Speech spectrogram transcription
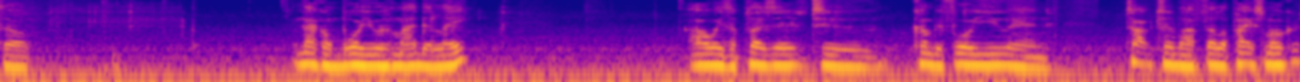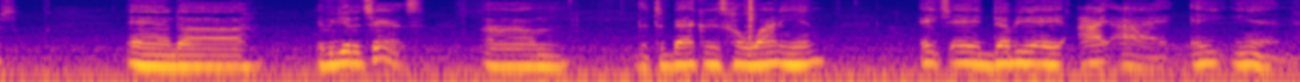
So I'm not going to bore you with my delay. Always a pleasure to come before you and talk to my fellow pipe smokers. And uh, if you get a chance, um, the tobacco is Hawaiian, H A W A I I A N.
